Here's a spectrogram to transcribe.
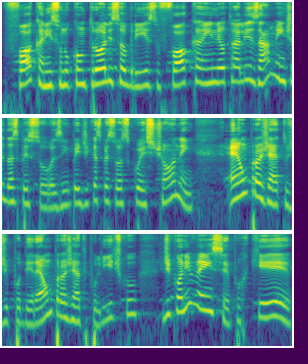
foca nisso, no controle sobre isso, foca em neutralizar a mente das pessoas, em impedir que as pessoas questionem. É um projeto de poder, é um projeto político de conivência, porque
